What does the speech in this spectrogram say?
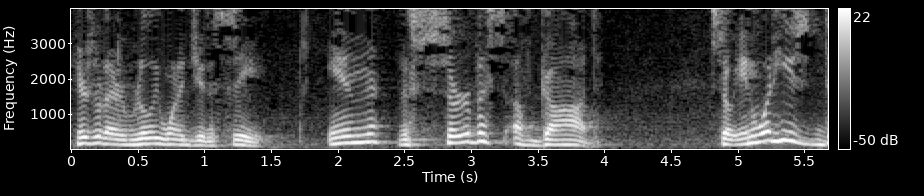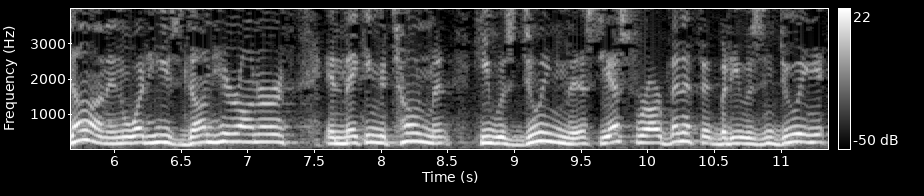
Here's what I really wanted you to see. In the service of God. So in what he's done, in what he's done here on earth, in making atonement, he was doing this, yes, for our benefit, but he was doing it,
